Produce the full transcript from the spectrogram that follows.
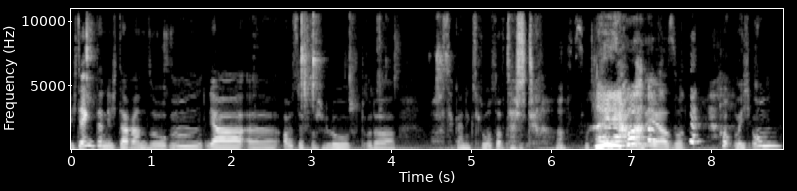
Ich denke dann nicht daran, so, mh, hm, ja, äh, oh, ist ja frische Luft oder oh, ist ja gar nichts los auf der Straße. Ja. Sondern eher so, guck mich um,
